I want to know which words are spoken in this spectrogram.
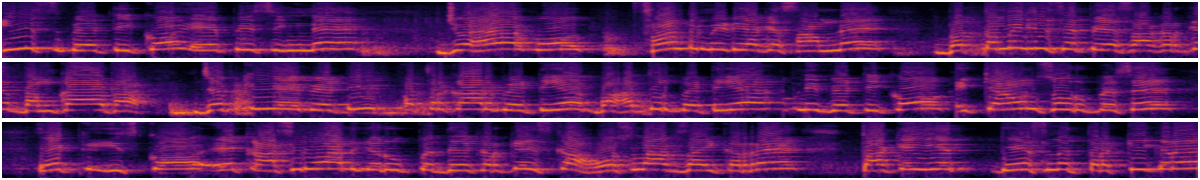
इस बेटी को एपी सिंह ने जो है वो फ्रंट मीडिया के सामने बदतमीजी से पेश आकर के धमकाया था। जबकि ये बेटी पत्रकार बेटी है, बहादुर बेटी है। अपनी बेटी को इक्यावन सौ रुपए से एक इसको एक आशीर्वाद के रूप में दे करके इसका हौसला अफजाई कर रहे हैं, ताकि ये देश में तरक्की करे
